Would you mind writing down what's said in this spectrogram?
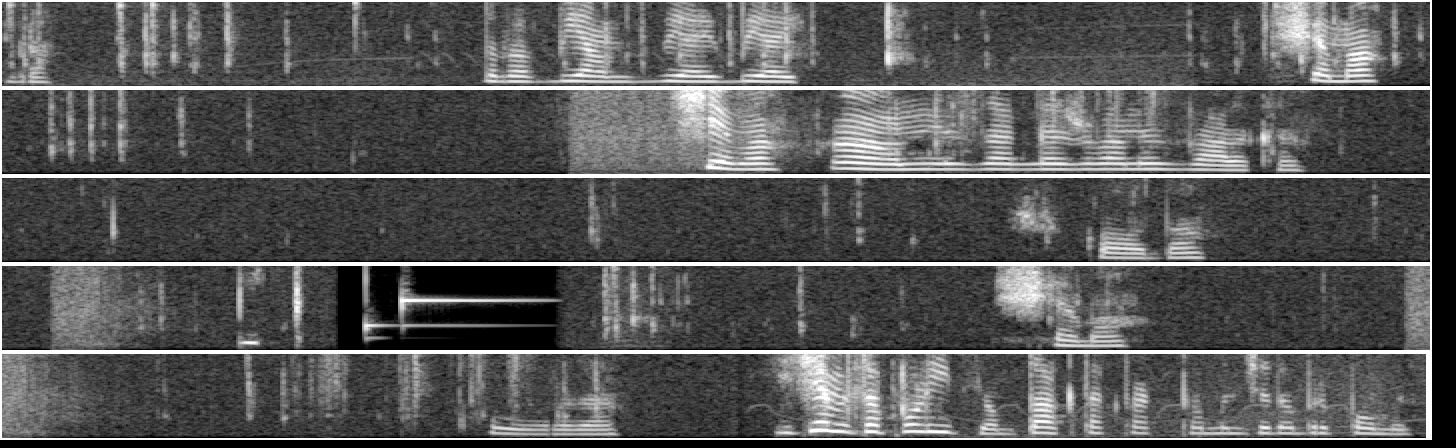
Dobra. Dobra, wbijam, wbijaj, wbijaj. Siema. Siema. A, on jest zaangażowany w walkę. Szkoda. Siema. Kurde. Idziemy za policją. Tak, tak, tak. To będzie dobry pomysł.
